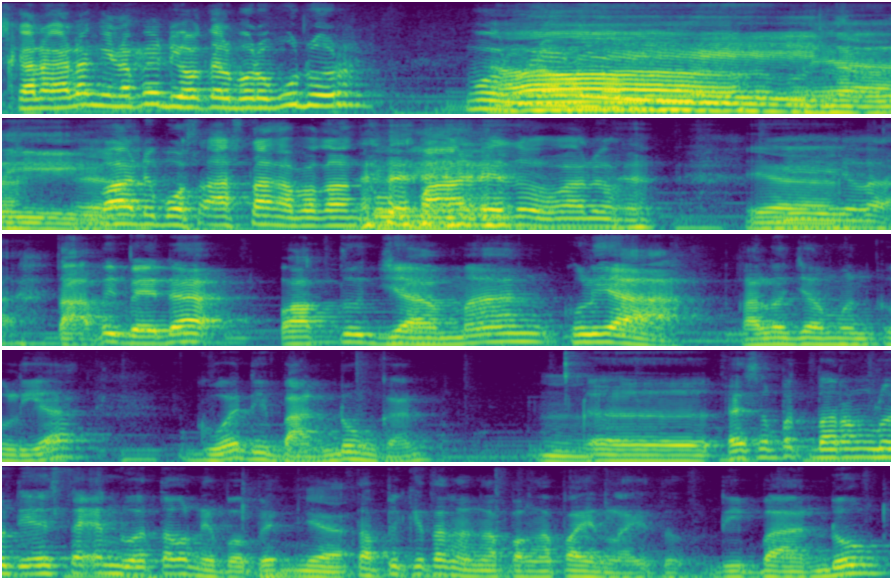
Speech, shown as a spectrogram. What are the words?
sekarang kadang nginepnya di hotel Borobudur. Wah, Oh. Ih, iya. ngeri. Wah, ada bos Asta nggak bakalan kelupaan deh tuh. Waduh. Iya. Gila. Tapi beda waktu zaman kuliah. Kalau zaman kuliah, gue di Bandung kan. Eh, eh sempet bareng lo di STN 2 tahun ya Bob ya. Iya. Tapi kita nggak ngapa-ngapain lah itu. Di Bandung,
